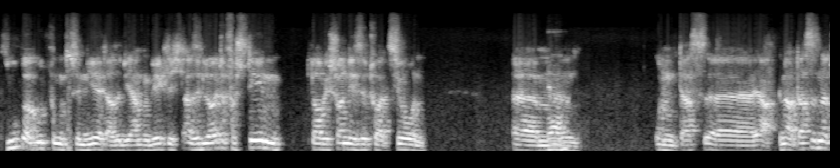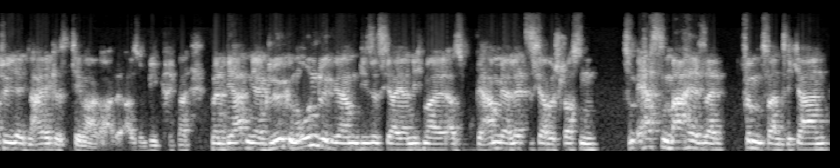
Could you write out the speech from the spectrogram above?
Super gut funktioniert. Also die haben wirklich, also die Leute verstehen, glaube ich, schon die Situation. Ähm, ja. Und das, äh, ja, genau, das ist natürlich ein heikles Thema gerade. Also wie kriegt man, ich meine, wir hatten ja Glück im Unglück, wir haben dieses Jahr ja nicht mal, also wir haben ja letztes Jahr beschlossen, zum ersten Mal seit 25 Jahren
